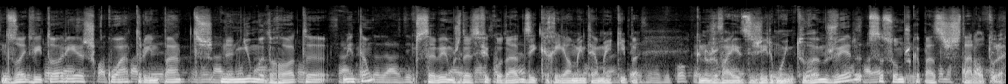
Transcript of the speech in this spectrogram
18 vitórias, 4 empates, nenhuma derrota. Então, sabemos das dificuldades e que realmente é uma equipa que nos vai exigir muito. Vamos ver se somos capazes de estar à altura.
